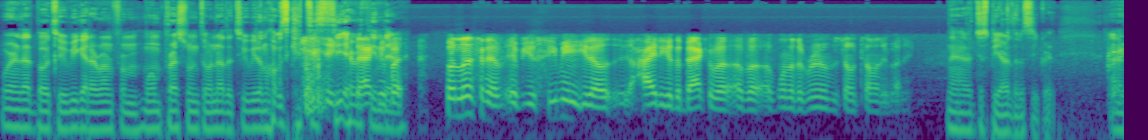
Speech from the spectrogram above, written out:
we're in that boat too. We got to run from one press room to another too. We don't always get to see everything exactly. there. But but listen, if if you see me, you know, hiding in the back of a of, a, of one of the rooms, don't tell anybody. Nah, it'll just be our little secret. Uh,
